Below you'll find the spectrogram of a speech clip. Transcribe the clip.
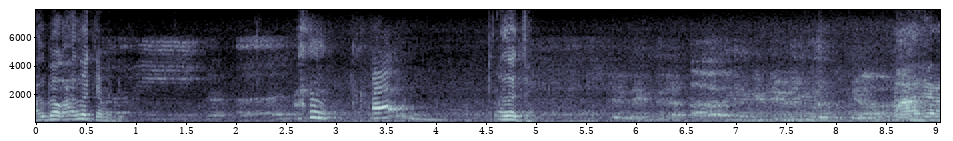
അത് അത് വെക്കാൻ പറ്റും. അത് വെച്ചോ. ആരാ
